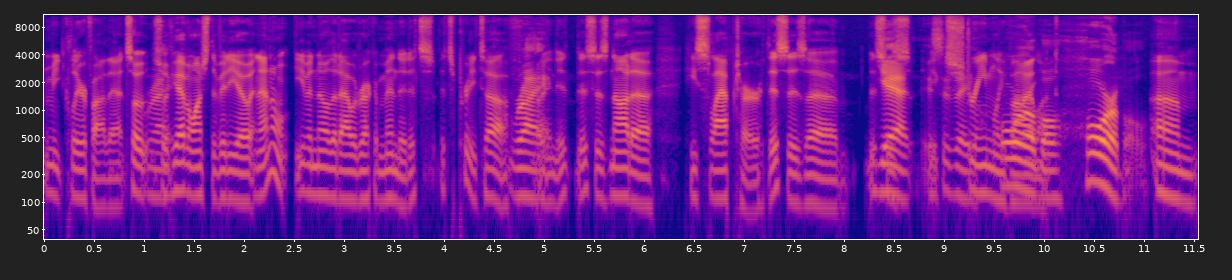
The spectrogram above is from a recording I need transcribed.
let me clarify that. So, so if you haven't watched the video, and I don't even know that I would recommend it. It's it's pretty tough. Right. mean, it, this is not a he slapped her. This is a this yeah, is this is extremely a horrible, violent. horrible. Um,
